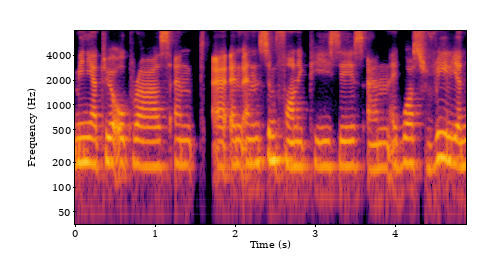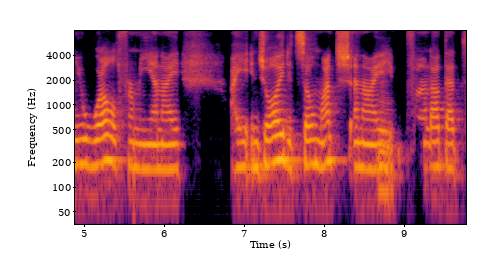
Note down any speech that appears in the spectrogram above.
miniature operas and and and symphonic pieces and it was really a new world for me and i I enjoyed it so much, and I mm. found out that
